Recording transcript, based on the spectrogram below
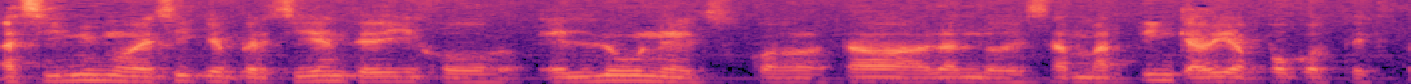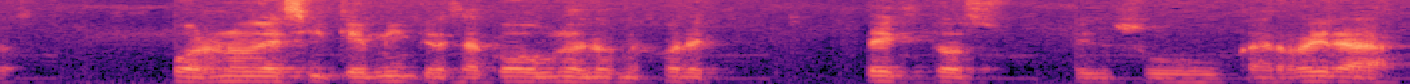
Asimismo, decir que el presidente dijo el lunes, cuando estaba hablando de San Martín, que había pocos textos. Por no decir que Mitre sacó uno de los mejores textos en su carrera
